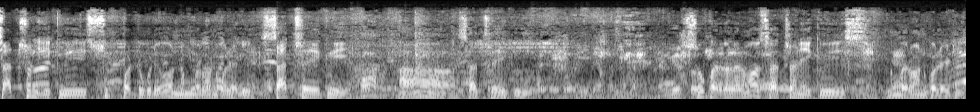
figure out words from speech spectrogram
સાતસો ને એકવીસ સુપર ટુકડી નંબર વન ક્વોલિટી સાતસો એકવીસ. હા, સાતસો એકવીસ. સુપર કલરમાં સાતસો ને એકવીસ નંબર વન ક્વોલિટી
